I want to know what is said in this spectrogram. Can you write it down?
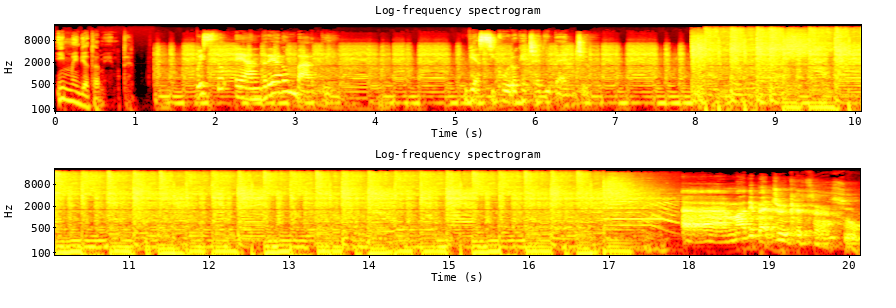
immediatamente. Questo è Andrea Lombardi. Vi assicuro che c'è di peggio. Ma di peggio in che senso?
